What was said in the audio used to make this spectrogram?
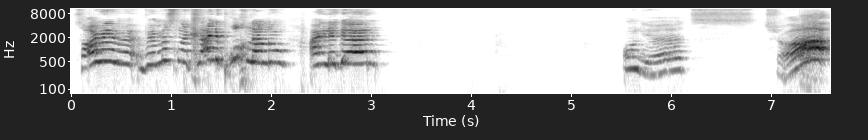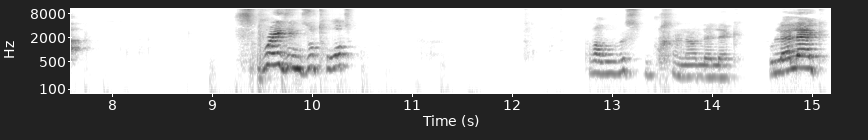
Sorry, wir müssen eine kleine Bruchlandung einlegen. Und jetzt. Ciao. Spray den so tot. Oder wo bist du, kleiner Lelek? Du Lelek!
